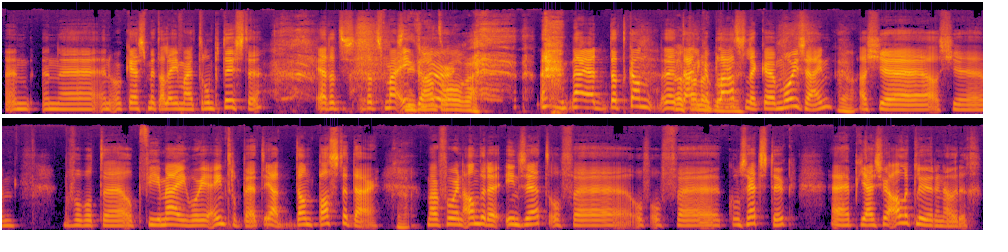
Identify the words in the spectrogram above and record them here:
een, een, eh, een orkest met alleen maar trompetisten, ja, dat is, dat is maar is één niet aan te kleur. horen. nou ja, dat kan uh, tijdelijk en plaatselijk mooi zijn. Ja. Als je, als je bijvoorbeeld op 4 mei hoor je één trompet, ja, dan past het daar. Ja. Maar voor een andere inzet of, of, of concertstuk heb je juist weer alle kleuren nodig.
